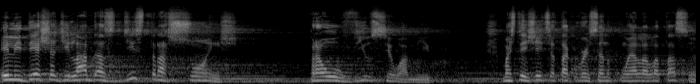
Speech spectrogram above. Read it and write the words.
ele deixa de lado as distrações para ouvir o seu amigo. Mas tem gente que você está conversando com ela, ela está assim.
